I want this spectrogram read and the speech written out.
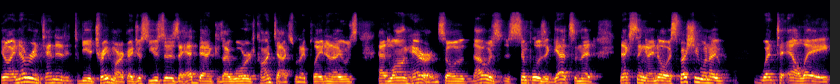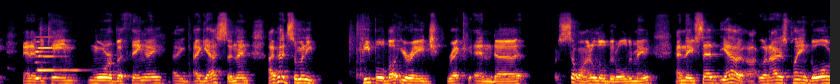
you know, I never intended it to be a trademark. I just used it as a headband because I wore contacts when I played, and I was had long hair, and so that was as simple as it gets. And that next thing I know, especially when I went to LA and it became more of a thing, I, I, I guess. And then I've had so many people about your age, Rick, and uh, so on, a little bit older maybe, and they've said, yeah, uh, when I was playing goal,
